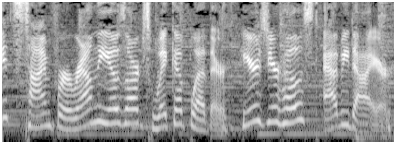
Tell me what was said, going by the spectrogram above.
It's time for Around the Ozarks Wake Up Weather. Here's your host, Abby Dyer.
